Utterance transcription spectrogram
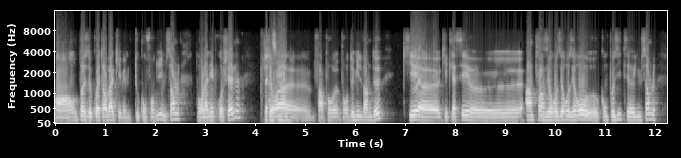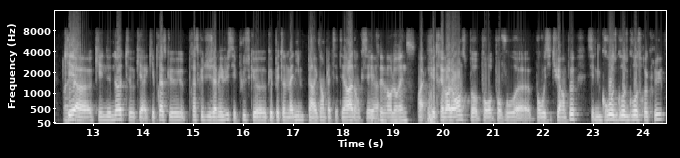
en, au poste de quarterback et même tout confondu, il me semble, pour l'année prochaine, qui aura, enfin euh, pour, pour 2022 qui est, euh, qui est classé euh, 1.000 au composite, euh, il me semble, qui, ouais. est, euh, qui est une note qui, a, qui, est presque, presque du jamais vu. C'est plus que, que Peyton Manning, par exemple, etc. Donc c'est Trevor Lawrence. Ouais, que Trevor Lawrence, pour, pour, pour, vous, pour vous situer un peu. C'est une grosse, grosse, grosse recrue.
